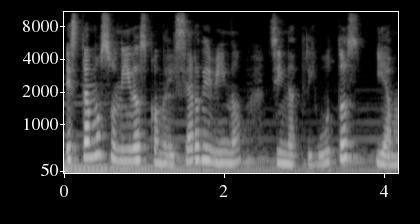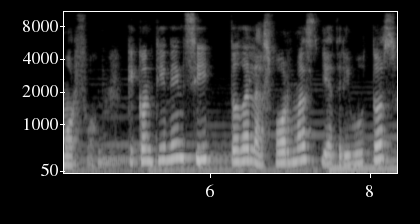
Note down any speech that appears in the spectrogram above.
estamos unidos con el ser divino sin atributos y amorfo, que contiene en sí todas las formas y atributos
